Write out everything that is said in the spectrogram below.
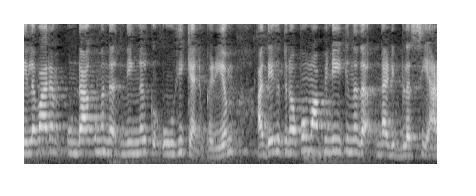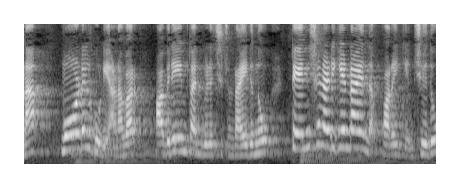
നിലവാരം ഉണ്ടാകുമെന്ന് നിങ്ങൾക്ക് ഊഹിക്കാനും കഴിയും. അദ്ദേഹത്തിനൊപ്പം അഭിനയിക്കുന്നത് നടി ബ്ലസ്സിയാണ്. മോഡൽ കൂടിയാണവർ അവരെയും താൻ വിളിച്ചിട്ടുണ്ടായിരുന്നു. ടെൻഷൻ അടിക്കേണ്ട എന്ന് പറയുകയും ചെയ്തു.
